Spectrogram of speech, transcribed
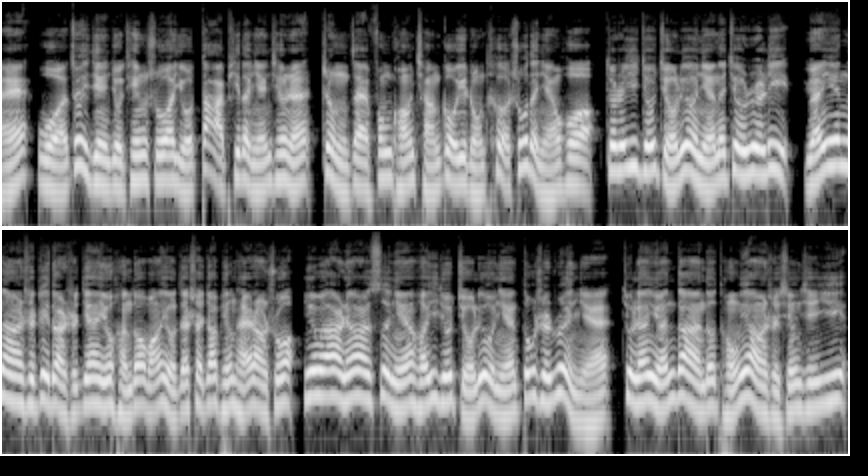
哎，我最近就听说有大批的年轻人正在疯狂抢购一种特殊的年货，就是一九九六年的旧日历。原因呢是这段时间有很多网友在社交平台上说，因为二零二四年和一九九六年都是闰年，就连元旦都同样是星期一，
